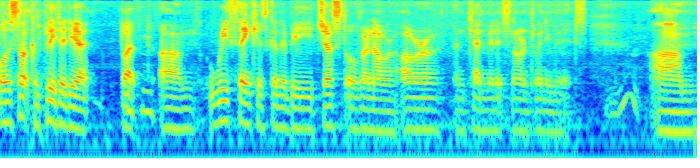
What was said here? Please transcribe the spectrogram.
Well, it's not completed yet, but Mhm. um, we think it's going to be just over an hour, hour and 10 minutes, an hour and 20 minutes. Um,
